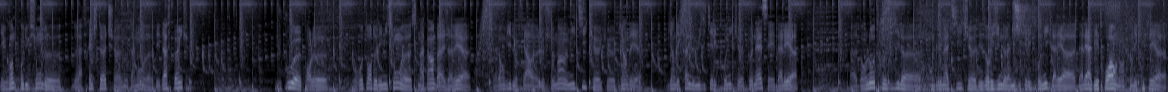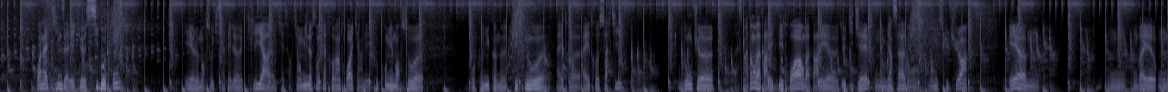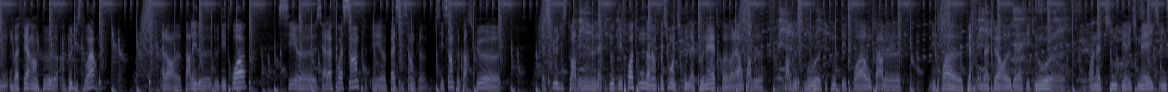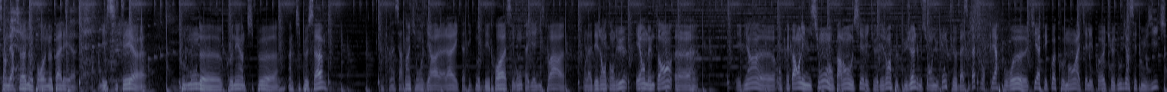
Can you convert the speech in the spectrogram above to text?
les grandes productions de, de la French Touch, notamment des Daft Punk. Du coup, euh, pour le, retour de l'émission euh, ce matin, bah, j'avais euh, j'avais envie de faire le chemin mythique que bien des, fans de musique électronique connaissent et d'aller dans l'autre ville emblématique des origines de la musique électronique, d'aller à Détroit. On est en train d'écouter Juan Atkins avec Cibotron et le morceau qui s'appelle Clear, qui est sorti en 1983, qui est un des tout premiers morceaux reconnu comme euh, techno euh, à, être, euh, à être sorti. Donc bah, ce matin on va parler de Détroit, on va parler de DJ, qu'on aime bien ça dans, dans Mix Culture. Et on, on va, on, on faire un peu, l'histoire. Alors parler de, de Détroit, c'est à la fois simple et pas si simple. C'est simple parce que parce que l'histoire de la techno de Détroit, tout le monde a l'impression un petit peu de la connaître. Euh, voilà, on parle de, on parle de ce mot euh, techno de Détroit, on parle euh, des trois pères fondateurs de la techno, Juan Atkins, Derrick May et Kevin Sanderson, pour ne pas les, citer. tout le monde connaît un petit peu, un petit peu ça. Il y en a certains qui vont se dire ah là là avec ta techno de Détroit c'est bon ta vieille histoire on l'a déjà entendu et en même temps eh bien, euh, en préparant l'émission, en parlant aussi avec euh, des gens un peu plus jeunes, je me suis rendu compte que bah, c'est pas toujours clair pour eux euh, qui a fait quoi, comment, à quelle époque, d'où vient cette musique,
